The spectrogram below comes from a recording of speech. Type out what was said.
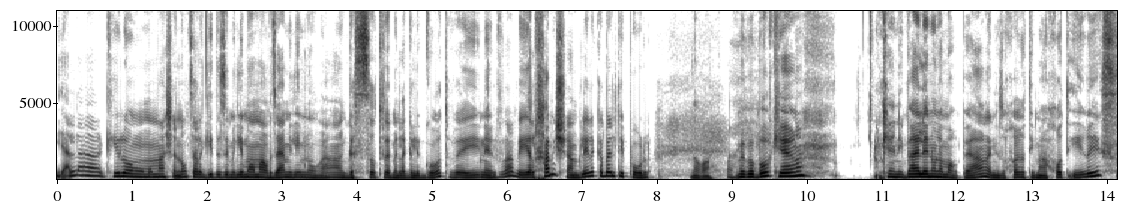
יאללה, כאילו ממש, אני לא רוצה להגיד איזה מילים הוא אמר, אבל זה היה מילים נורא גסות ומלגלגות, והיא נעלבה, והיא הלכה משם בלי לקבל טיפול. נורא. ובבוקר, כן, היא באה אלינו למרפאה, ואני זוכרת עם האחות איריס,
